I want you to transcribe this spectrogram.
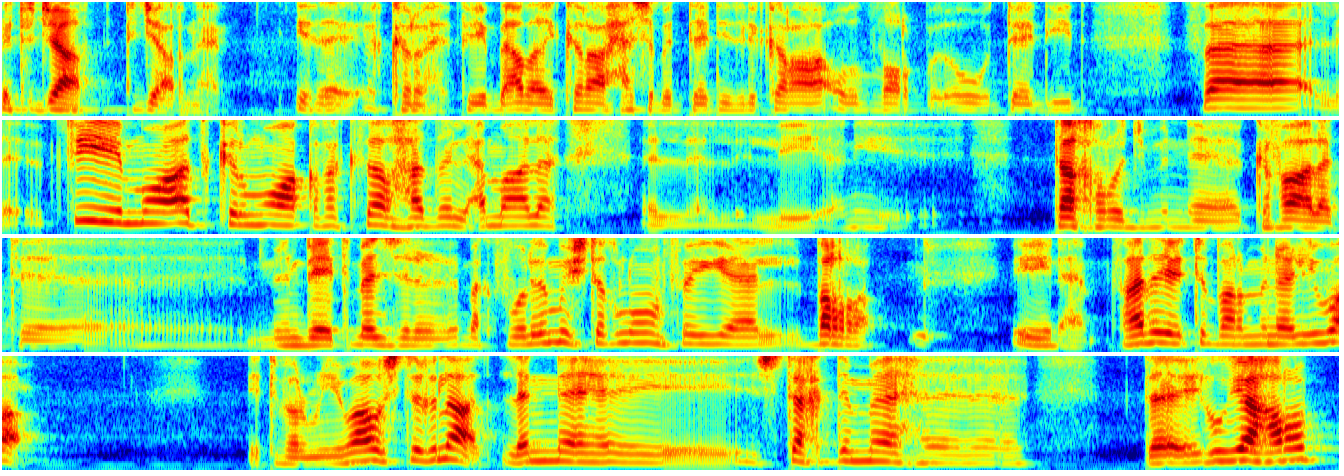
إتجار إتجار نعم. إذا كره في بعض الكراهة حسب التهديد الكراهة أو الضرب أو التهديد. ففي ما أذكر مواقف أكثر هذه العمالة اللي يعني تخرج من كفالة من بيت منزل مكفول يشتغلون في برا إي نعم. فهذا يعتبر من اللواء يعتبر من اللواء واستغلال. لأنه يستخدمه هو يهرب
